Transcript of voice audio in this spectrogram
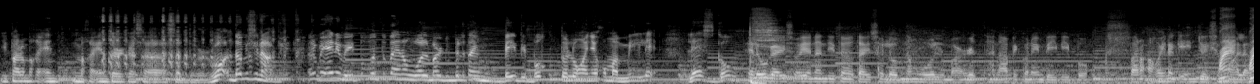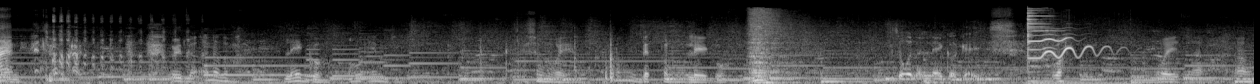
yung para maka-enter ka sa, sa door. Wow, ang dami sinabi. Anyway, pupunta tayo ng Walmart, bibili tayong baby book. Tulungan niyo ako mamili. Let's go! Hello guys, so ayan, nandito na tayo sa loob ng Walmart. Hanapin ko na yung baby books. Parang ako yung nag-enjoy sa mga laruan. Wait lang, ano to? Lego. OMG. Mo kayo? Parang bet ko ng Lego. Gusto ko ng Lego guys. Wait lang. Um,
